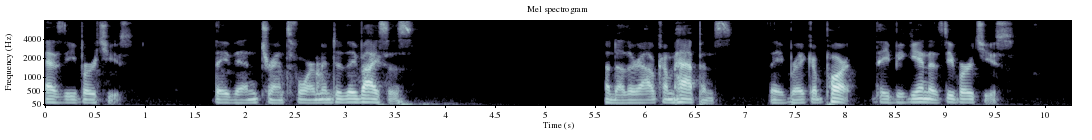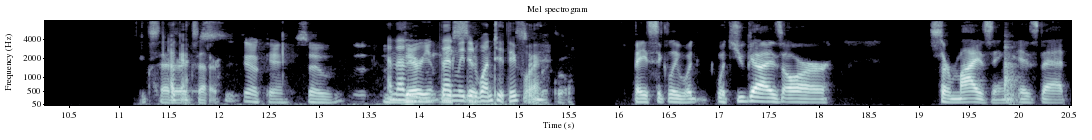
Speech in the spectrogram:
as the virtues. They then transform into the vices. Another outcome happens. They break apart. They begin as the virtues. Etc. Okay. Etc. Okay, so And then- then we did one, two, three, four. basically what what you guys are surmising is that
